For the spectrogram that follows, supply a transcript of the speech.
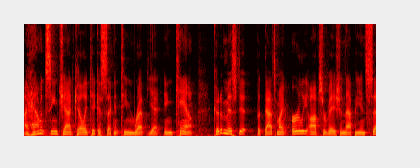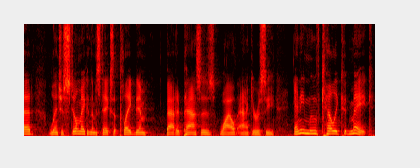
I haven't seen Chad Kelly take a second team rep yet in camp could have missed it, but that's my early observation. That being said, Lynch is still making the mistakes that plagued him batted passes, wild accuracy. Any move Kelly could make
